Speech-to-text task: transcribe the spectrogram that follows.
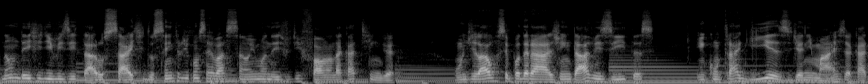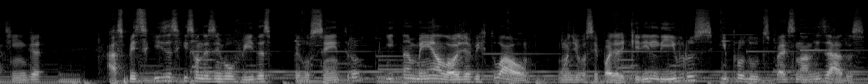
não deixe de visitar o site do Centro de Conservação e Manejo de Fauna da Caatinga, onde lá você poderá agendar visitas, encontrar guias de animais da Caatinga, as pesquisas que são desenvolvidas pelo centro e também a loja virtual, onde você pode adquirir livros e produtos personalizados,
